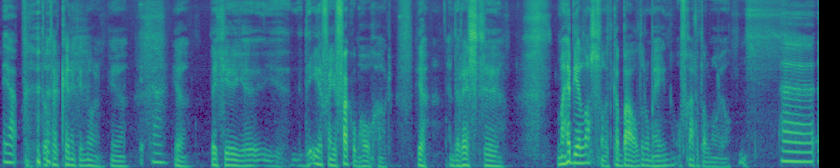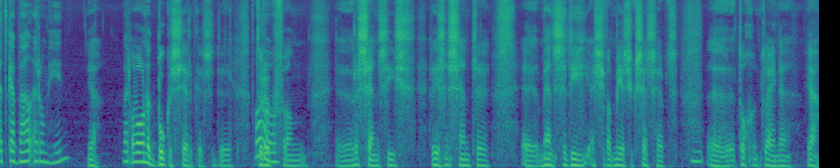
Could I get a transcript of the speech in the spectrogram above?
Ja. dat herken ik enorm. Ja, ja. ja. Dat je, je, de eer van je vak omhoog houdt. Ja, en de rest... eh, Maar heb jij last van het kabaal eromheen? Of gaat het allemaal wel? Eh, het kabaal eromheen. Ja. Waar- Gewoon het boekencircus, de Oh. druk van eh, recensies, recensenten, mensen die, als je wat meer succes hebt, Mm. toch een kleine, ja,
